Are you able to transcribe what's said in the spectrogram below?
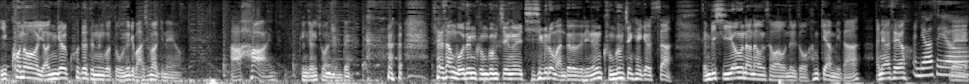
이 코너 연결 코드 듣는 것도 오늘이 마지막이네요. 아하! 굉장히 좋았는데. 세상 모든 궁금증을 지식으로 만들어드리는 궁금증 해결사 MBC 이영은 아나운서와 오늘도 함께합니다. 안녕하세요. 안녕하세요. 네,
